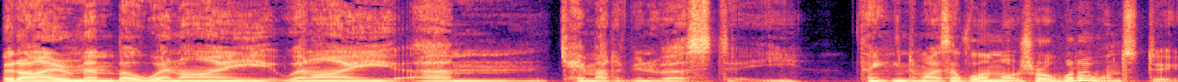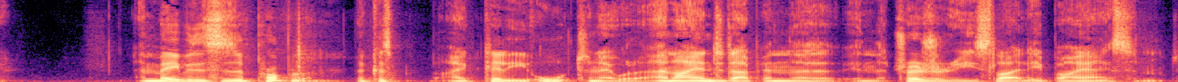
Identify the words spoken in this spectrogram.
but I remember when I when I um, came out of university, thinking to myself, "Well, I'm not sure what I want to do, and maybe this is a problem because I clearly ought to know what." And I ended up in the in the treasury slightly by accident,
